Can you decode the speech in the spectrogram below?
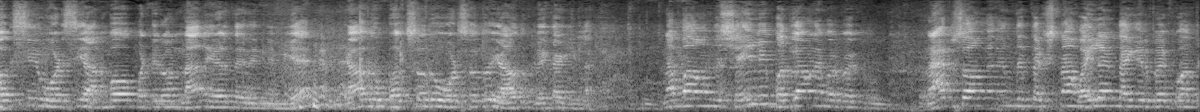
ಬಗ್ಸಿ ಓಡಿಸಿ ಅನುಭವ ಪಟ್ಟಿರೋ ನಾನು ಹೇಳ್ತಾ ಇದ್ದೀನಿ ನಿಮಗೆ. ಯಾವುದು ಬಗ್ಸೋದು ಓಡಿಸೋದು ಯಾವುದು ಬೇಕಾಗಿಲ್ಲ. ನಮ್ಮ ಒಂದು ಶೈಲಿ ಬದಲಾವಣೆ ಬರಬೇಕು. ರ್ಯಾಪ್ ಸಾಂಗ್ ಅಂದ ತಕ್ಷಣ ವೈಲೆಂಟ್ ಆಗಿರ್ಬೇಕು ಅಂತ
